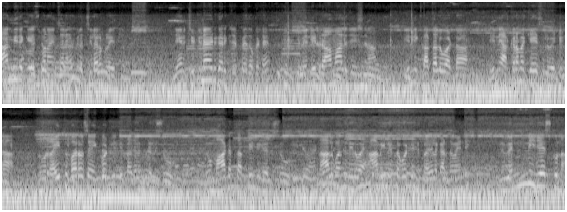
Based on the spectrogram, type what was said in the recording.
దాని మీద కేసు బనాయించాలని వీళ్ళ చిల్లర ప్రయత్నం. నేను చిట్టినాయుడు గారికి చెప్పేది ఒకటే నువ్వు ఎన్ని డ్రామాలు చేసినా ఎన్ని కథలు పడ్డా ఎన్ని అక్రమ కేసులు పెట్టినా నువ్వు రైతు భరోసా ఎగ్గొట్టింది ప్రజలకు తెలుసు నువ్వు మాట తప్పింది తెలుసు నాలుగు వందల ఇరవై హామీలు ఎత్తగొట్టింది ప్రజలకు అర్థమైంది నువ్వెన్ని చేసుకున్నా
